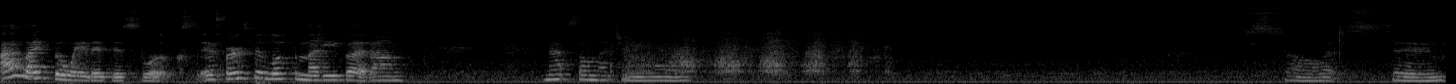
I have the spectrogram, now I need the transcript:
I like the way that this looks. At first it looked muddy, but um, not so much anymore. So let's see.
